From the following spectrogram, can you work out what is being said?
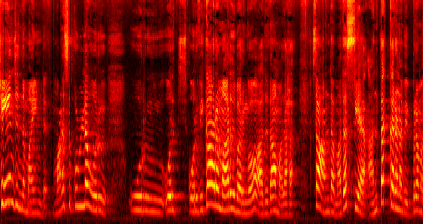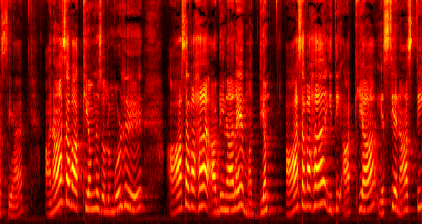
change in the mind மனசுக்குள்ள ஒரு ஒரு ஒரு ஒரு விகாரம் மாறுது பாருங்கோ அதுதான் மதக. ஸோ அந்த மதஸ்ய அந்தக்கரண விப்ரமஸ்ய அநாசவாக்கியம்னு சொல்லும்பொழுது ஆசவக அப்படின்னாலே மத்தியம். ஆசவக இது ஆக்கியா எஸ்ய நாஸ்தி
